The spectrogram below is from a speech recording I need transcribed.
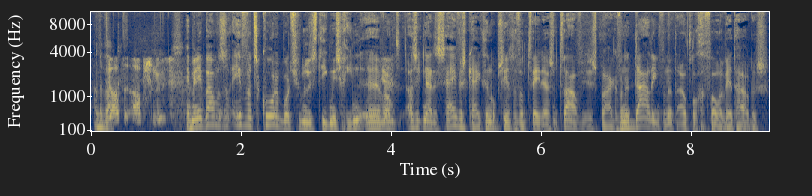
aan de bak. Dat, absoluut. En meneer Bouwmans, nog even wat scorebordjournalistiek misschien. Uh, ja. Want als ik naar de cijfers kijk ten opzichte van 2012... is er sprake van een daling van het aantal gevallen wethouders.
